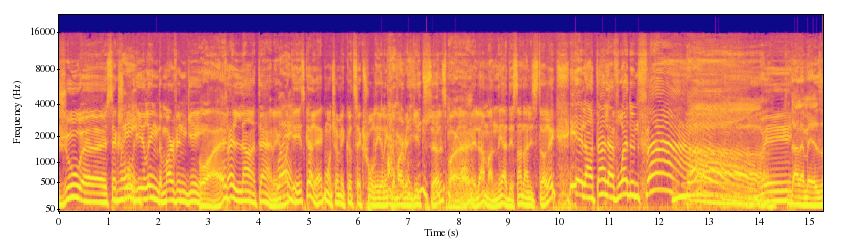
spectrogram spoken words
Joue euh, Sexual. Healing de Marvin Gaye. Ouais. Ça, elle l'entend. Mais Ouais. OK, c'est correct. Mon chum écoute Sexual Healing de Marvin Gaye tout seul. C'est pas grave. Mais là, à un moment donné, elle descend dans l'historique et elle entend la voix d'une femme. Ah! Oui. Dans la maison,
